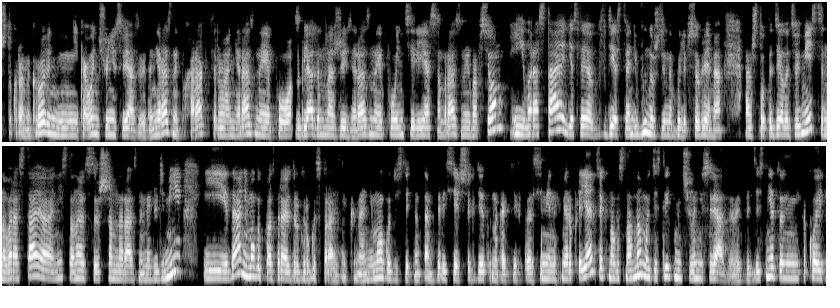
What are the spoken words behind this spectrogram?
что кроме крови никого ничего не связывает. Они разные по характеру, они разные по взглядам на жизнь, разные по интересам, разные во всем. И вырастая, если в детстве они вынуждены были все время что-то делать вместе, но вырастая вырастая, они становятся совершенно разными людьми. И да, они могут поздравить друг друга с праздниками, они могут действительно там пересечься где-то на каких-то семейных мероприятиях, но в основном их действительно ничего не связывает. И здесь нет никакой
